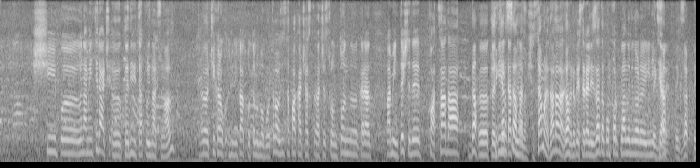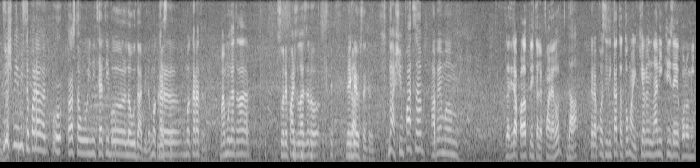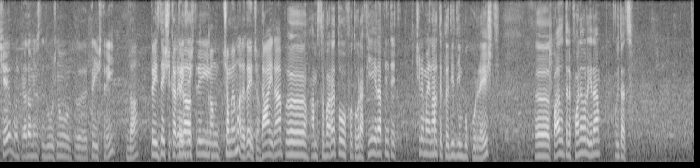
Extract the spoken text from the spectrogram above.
Și uh, în amintirea uh, clădirii Teatrului Național, uh, cei care au ridicat hotelul Novotel au zis să facă acest, acest fronton uh, care amintește de fațada Da, uh, și clădirii chiar Teatrului seamănă. Național. Și seamănă, da, da, da, Da. pentru că este realizată conform planurilor inițiale. Exact, exact, Deci exact. mie mi se pare o, asta o inițiativă lăudabilă, măcar, Este. măcar atât. Mai mult de atât, să o refaci de la zero, e Da. greu să cred. Da, și în față avem um, clădirea Palatului Telefoanelor, Da, care a fost ridicată tocmai chiar în anii crizei economice, în perioada 1929-33. da. 30 Și care 33, era cam cea mai mare de aici. Da, era, uh, am să vă arăt o fotografie, era printre cele mai înalte clădiri din București. Uh, Palatul Telefoanelor era, uitați,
